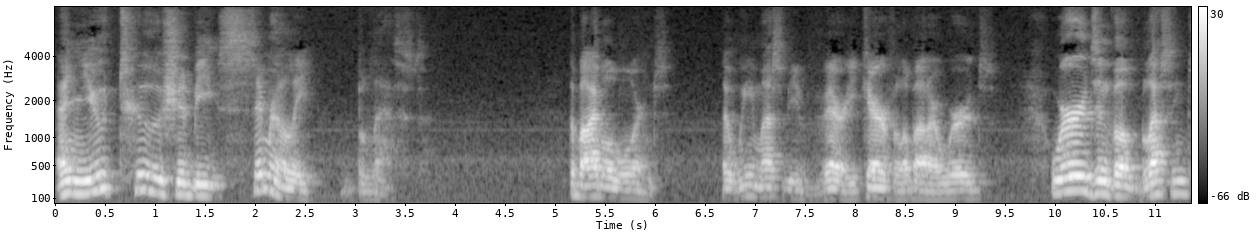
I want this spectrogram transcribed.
and you too should be similarly blessed. The Bible warns that we must be very careful about our words. Words invoke blessings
